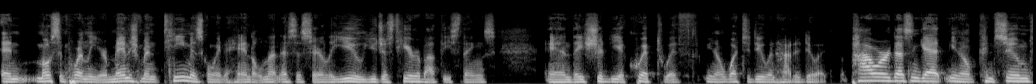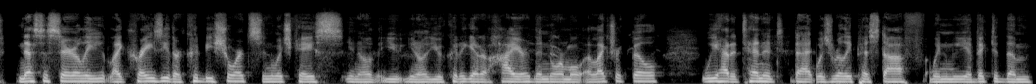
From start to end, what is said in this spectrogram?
And most importantly, your management team is going to handle, not necessarily you. You just hear about these things and they should be equipped with you know what to do and how to do it power doesn't get you know consumed necessarily like crazy there could be shorts in which case you know you you know you could get a higher than normal electric bill we had a tenant that was really pissed off when we evicted them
